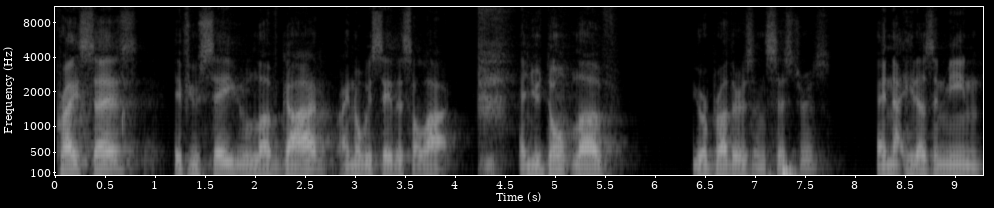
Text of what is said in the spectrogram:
Christ says, if you say you love God, I know we say this a lot, and you don't love your brothers and sisters, and not, he doesn't mean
